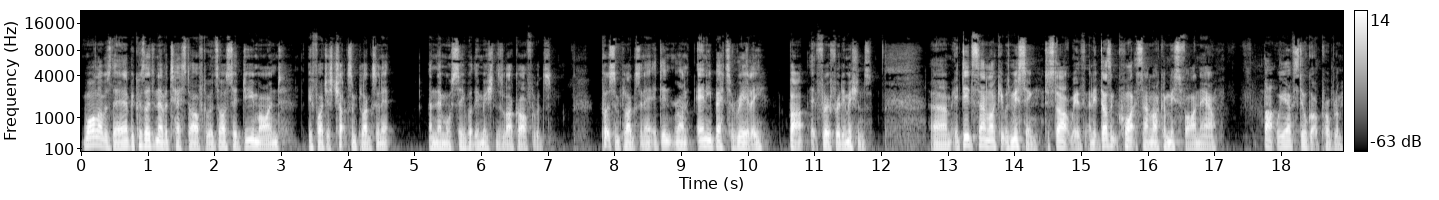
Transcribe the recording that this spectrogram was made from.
While I was there, because they didn't have a test afterwards, I said, do you mind if I just chuck some plugs in it and then we'll see what the emissions are like afterwards? Put some plugs in it. It didn't run any better, really, but it flew through the emissions. Um, it did sound like it was missing to start with, and it doesn't quite sound like a misfire now, but we have still got a problem.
